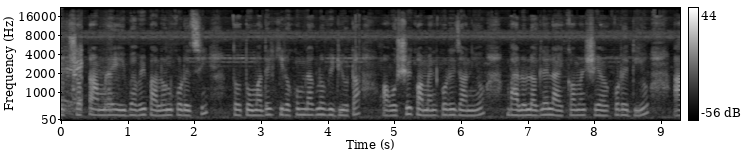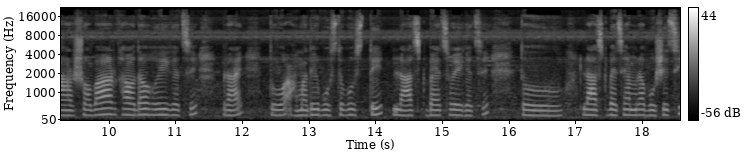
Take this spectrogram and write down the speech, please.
উৎসবটা আমরা এইভাবেই পালন করেছি। তো তোমাদের কীরকম লাগল ভিডিওটা, অবশ্যই কমেন্ট করে জানিও। ভালো লাগলে লাইক কমেন্ট শেয়ার করে দিও। আর সবার খাওয়া দাওয়া হয়ে গেছে প্রায়। তো আমাদের বসতে বসতে লাস্ট ব্যাচ হয়ে গেছে। তো লাস্ট ব্যাচে আমরা বসেছি।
